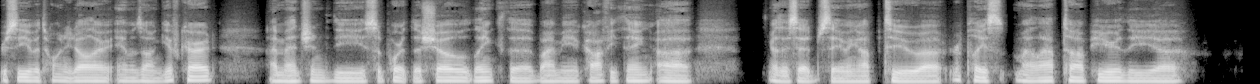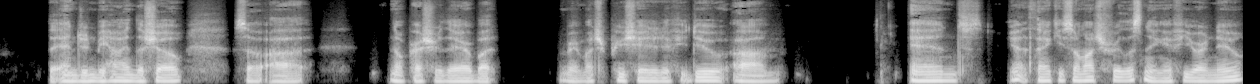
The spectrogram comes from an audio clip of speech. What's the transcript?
receive a $20 Amazon gift card. I mentioned the support the show link, the buy me a coffee thing. Uh, as I said, saving up to uh, replace my laptop here, the uh, the engine behind the show. So uh, no pressure there, but very much appreciated if you do. Um, and yeah, thank you so much for listening. If you are new,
